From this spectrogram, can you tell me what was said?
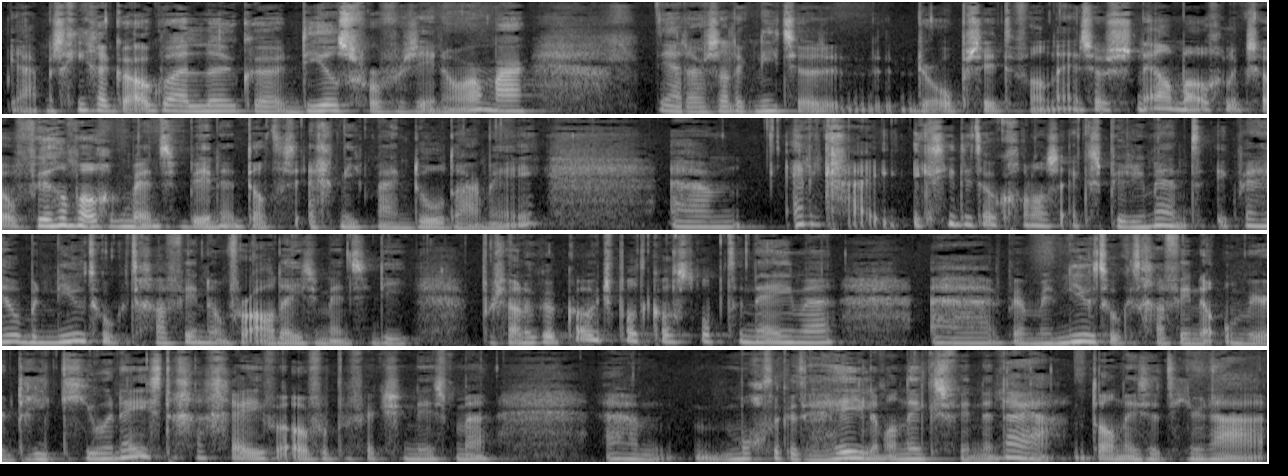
ja, misschien ga ik er ook wel leuke deals voor verzinnen hoor. Maar ja, daar zal ik niet zo erop zitten van en zo snel mogelijk, zoveel mogelijk mensen binnen. Dat is echt niet mijn doel daarmee. Um, en ik, ga, ik zie dit ook gewoon als experiment. Ik ben heel benieuwd hoe ik het ga vinden om voor al deze mensen die persoonlijke coachpodcast op te nemen. Uh, ik ben benieuwd hoe ik het ga vinden om weer drie QA's te gaan geven over perfectionisme. Um, mocht ik het helemaal niks vinden, nou ja, dan is het hierna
